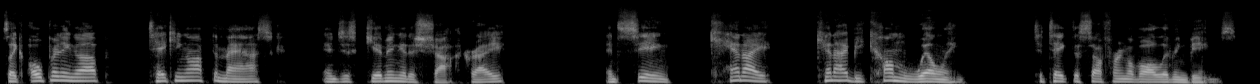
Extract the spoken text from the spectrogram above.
It's like opening up, taking off the mask and just giving it a shot, right? And seeing, can I, can I become willing to take the suffering of all living beings?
